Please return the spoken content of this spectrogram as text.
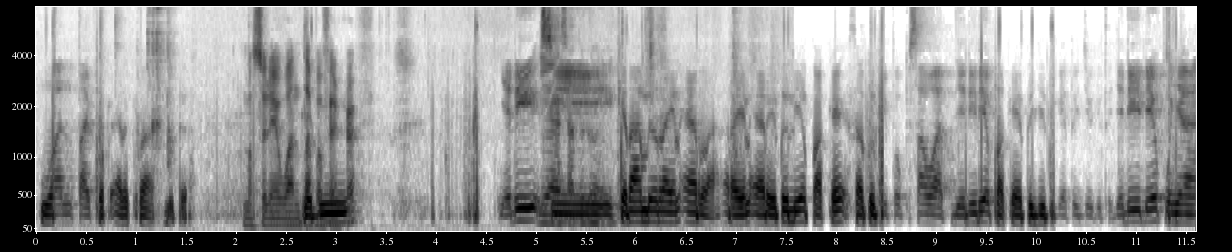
one type of aircraft gitu. Maksudnya one type of aircraft? Jadi Ya, si kita ambil Ryanair lah. Ryanair itu dia pakai satu tipe pesawat. Jadi dia pakai 737 gitu. Jadi dia punya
